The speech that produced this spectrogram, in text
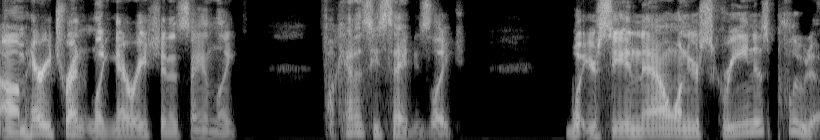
um Harry Trent like narration is saying like fuck how does he say it? He's like what you're seeing now on your screen is Pluto.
